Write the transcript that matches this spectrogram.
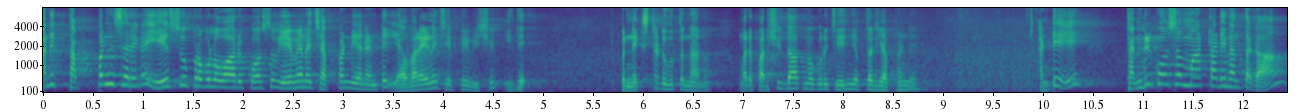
అని తప్పనిసరిగా యేసు ప్రభుల వారి కోసం ఏమైనా చెప్పండి అని అంటే ఎవరైనా చెప్పే విషయం ఇదే. ఇప్పుడు నెక్స్ట్ అడుగుతున్నాను. మరి పరిశుద్ధాత్మ గురించి ఏం చెప్తారు చెప్పండి? అంటే తండ్రి కోసం మాట్లాడినంతగా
